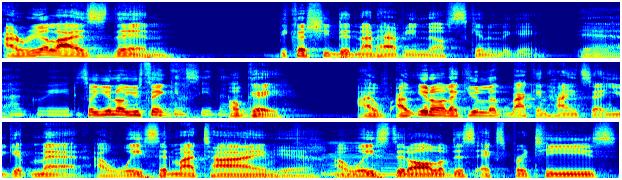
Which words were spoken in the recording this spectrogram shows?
I realized then because she did not have enough skin in the game. Yeah. Agreed. So you know, you think, can see that. okay, I, I, you know, like you look back in hindsight, and you get mad. I wasted my time. Yeah. I wasted all of this expertise.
